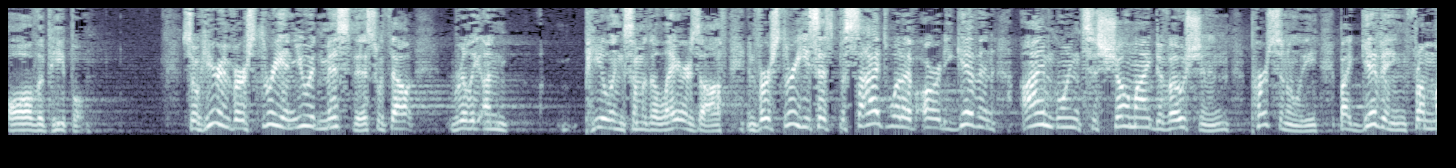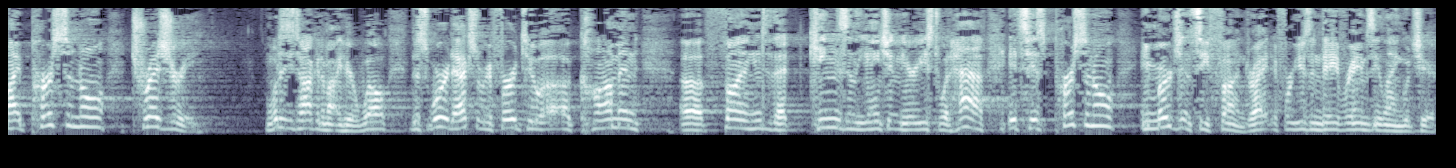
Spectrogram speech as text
all the people. So here in verse 3, and you would miss this without really un- peeling some of the layers off. In verse 3, he says, Besides what I've already given, I'm going to show my devotion personally by giving from my personal treasury. What is he talking about here? Well, this word actually referred to a, common uh, fund that kings in the ancient Near East would have. It's his personal emergency fund, right? If we're using Dave Ramsey language here,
